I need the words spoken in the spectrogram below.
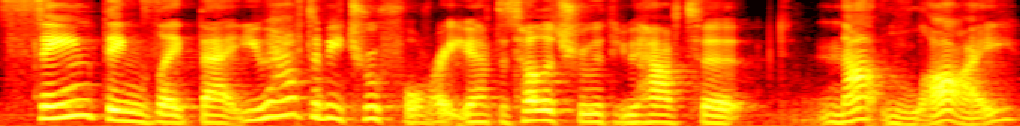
saying things like that, you have to be truthful, right? You have to tell the truth. You have to not lie.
